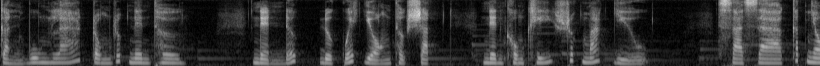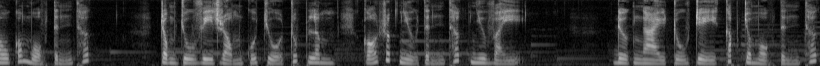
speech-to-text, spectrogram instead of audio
cành buông lá trông rất nên thơ. Nền đất được quét dọn thật sạch nên không khí rất mát dịu. Xa xa cách nhau có một tỉnh thất. Trong chu vi rộng của chùa Trúc Lâm có rất nhiều tỉnh thất như vậy. Được Ngài trụ trì cấp cho một tỉnh thất,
